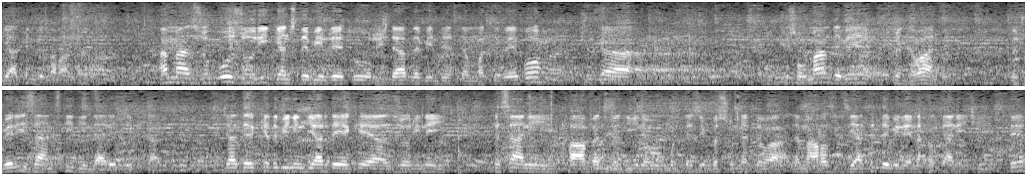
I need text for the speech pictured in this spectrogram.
زیاتر بێ بەڕاستەوە ئەما زۆ بۆ زۆری گەنج دەبینرێت و ڕژدار دەبینرێت لەم مەکتبێ بۆ چونکە مسلمان دەبێ خوێندەوار بێت بە ژێری زانستی دیندارێتی بکات جا دەرکە دەبینین دیاردەیەکەیە زۆرینەی کەسانی پابند بە دینەوە مرتزیم بە سونەتەوە لە ماڕز زیاتر دەبینێت لە خەڵکانێکی تر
